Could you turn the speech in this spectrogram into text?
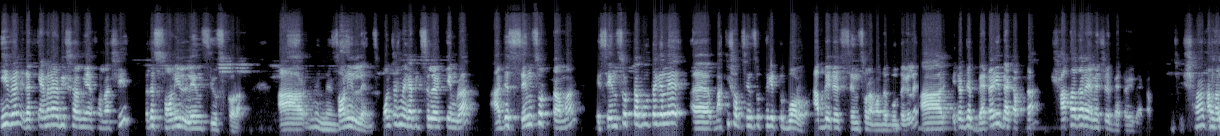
ইভেন এটা ক্যামেরার বিষয়ে আমি এখন আসি তাতে সনির লেন্স ইউজ করা। আর। সনির লেন্স পঞ্চাশ মেগাপিক্সেলের ক্যামেরা আর যে সেন্সরটা আমার এই সেন্সরটা বলতে গেলে বাকি সব সেন্সর থেকে একটু বড় আপডেটেড সেন্সর আমাদের বলতে গেলে। আর এটার যে ব্যাটারি ব্যাকআপটা সাত হাজার এমএচ এর ব্যাটারি ব্যাকআপ সাত হাজার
